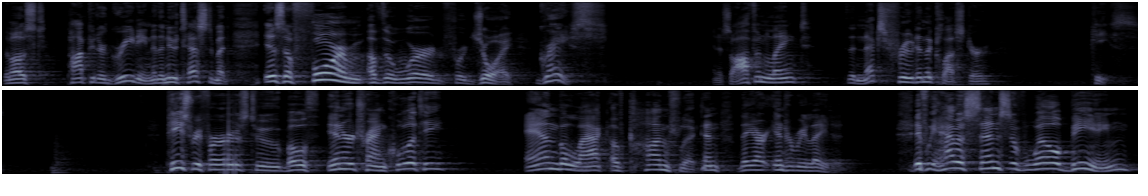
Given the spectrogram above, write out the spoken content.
The most popular greeting in the New Testament is a form of the word for joy, grace. And it's often linked to the next fruit in the cluster, peace. Peace refers to both inner tranquility and the lack of conflict, and they are interrelated. If we have a sense of well being,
